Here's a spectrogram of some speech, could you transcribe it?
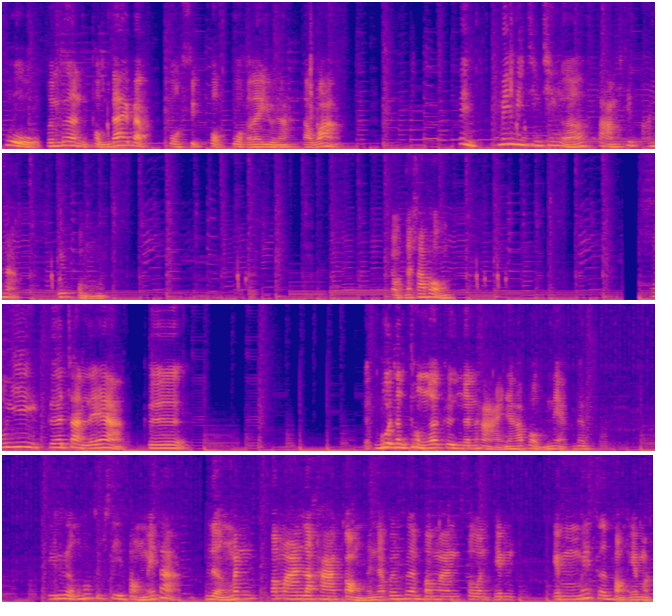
โอ้เพื่อนๆ ผมได้แบบบวกสิบหกบวกอะไรอยู่นะ แต่ว่าเฮ้ยไม่มีจริง ๆ เหรอสามสิบอันอะอุ้ยผมจบนะครับผมอุ้ยเกลือจัดเลยอะ คือพูดตรงๆก็คือเงินหายนะครับผมเนี่ยแบบสีเหลืองพวกสิบสี่สองเม็ดอะเหลืองมันประมาณราคากล่องเลยนะเพื่อนๆประมาณโซน M เอ็มไม่เกินสองเอะ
